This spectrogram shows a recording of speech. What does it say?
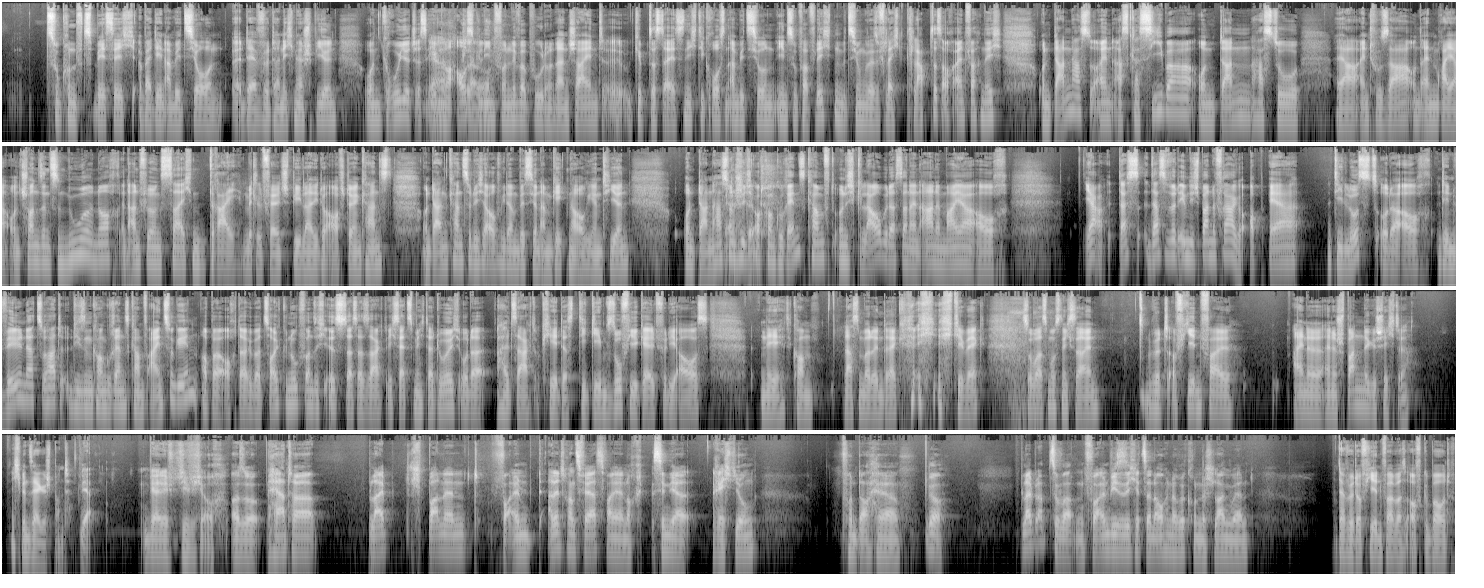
zukunftsmäßig bei den Ambitionen, äh, der wird da nicht mehr spielen. Und Grujic ist ja, eben nur ausgeliehen von Liverpool und anscheinend äh, gibt es da jetzt nicht die großen Ambitionen, ihn zu verpflichten, beziehungsweise vielleicht klappt das auch einfach nicht. Und dann hast du einen Askasiba und dann hast du ja, ein Toussaint und ein Meier. Und schon sind es nur noch in Anführungszeichen drei Mittelfeldspieler, die du aufstellen kannst. Und dann kannst du dich auch wieder ein bisschen am Gegner orientieren. Und dann hast ja, du natürlich stimmt. auch Konkurrenzkampf und ich glaube, dass dann ein Arne Meyer auch, ja, das, das wird eben die spannende Frage, ob er die Lust oder auch den Willen dazu hat, diesen Konkurrenzkampf einzugehen, ob er auch da überzeugt genug von sich ist, dass er sagt, ich setze mich da durch oder halt sagt, okay, das, die geben so viel Geld für die aus. Nee, komm, lassen wir den Dreck, ich, ich gehe weg. Sowas muss nicht sein. Wird auf jeden Fall eine, eine spannende Geschichte. Ich bin sehr gespannt. Ja, ja, definitiv ich auch. Also Hertha bleibt spannend. Vor allem alle Transfers waren ja noch, sind ja recht jung. Von daher, ja, bleibt abzuwarten. Vor allem, wie sie sich jetzt dann auch in der Rückrunde schlagen werden. Da wird auf jeden Fall was aufgebaut.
